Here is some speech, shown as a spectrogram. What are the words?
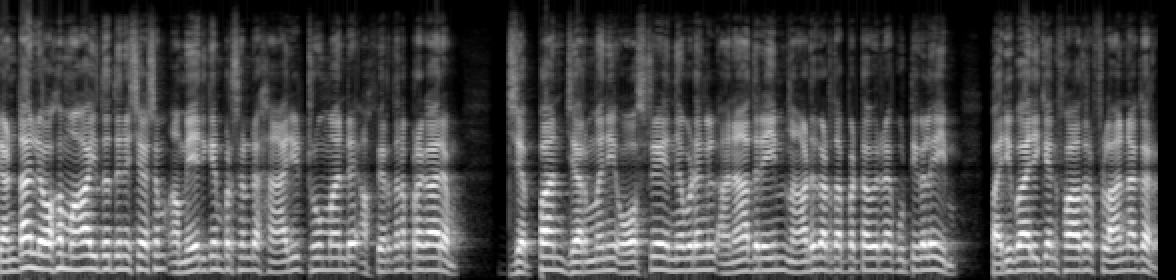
രണ്ടാം ലോക മഹായുദ്ധത്തിന് ശേഷം അമേരിക്കൻ പ്രസിഡന്റ് ഹാരി ട്രൂമാന്റെ അഭ്യർത്ഥന പ്രകാരം ജപ്പാൻ ജർമ്മനി ഓസ്ട്രിയ എന്നിവിടങ്ങളിൽ അനാഥരെയും നാടുകടത്തപ്പെട്ടവരുടെ കുട്ടികളെയും പരിപാലിക്കാൻ ഫാദർ ഫ്ലാനഗർ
